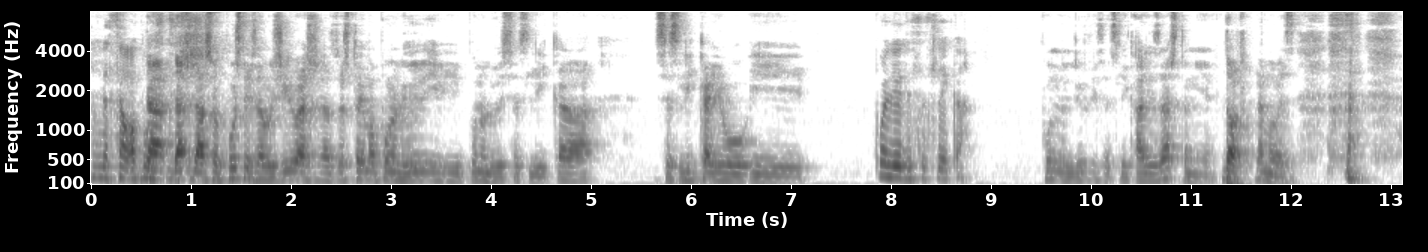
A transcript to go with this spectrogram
Da se da, opustiš. da, da se opustiš, da uživaš, zato što ima puno ljudi i, i puno ljudi se slika, se slikaju i Po ljudi se slika. puno ljudi se slika, ali zašto nije? Dobro, nema veze.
